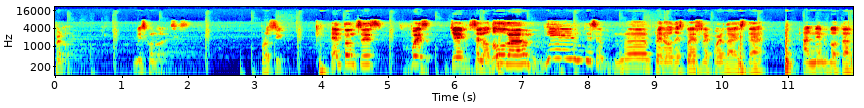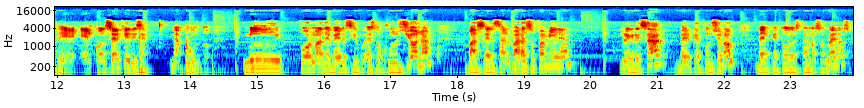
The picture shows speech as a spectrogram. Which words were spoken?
Perdón. Mis condolencias. Prosigo. Entonces, pues Jake se lo duda. pero después recuerda esta anécdota del el conserje y dice, me apunto. Mi forma de ver si esto funciona va a ser salvar a su familia regresar, ver que funcionó, ver que todo está más o menos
